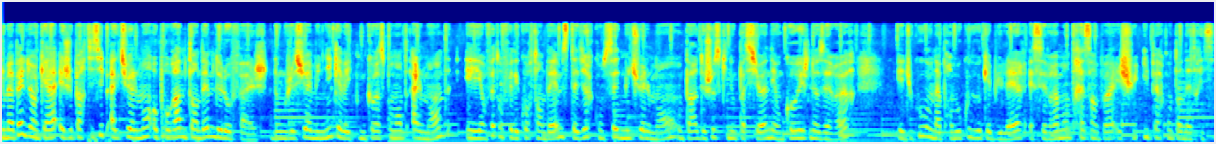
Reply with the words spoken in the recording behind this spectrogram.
Je m'appelle Bianca et je participe actuellement au programme Tandem de l'OFAGE. Donc je suis à Munich avec une correspondante allemande et en fait on fait des cours tandem, c'est-à-dire qu'on s'aide mutuellement, on parle de choses qui nous passionnent et on corrige nos erreurs. Et du coup on apprend beaucoup de vocabulaire et c'est vraiment très sympa et je suis hyper contente d'être ici.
